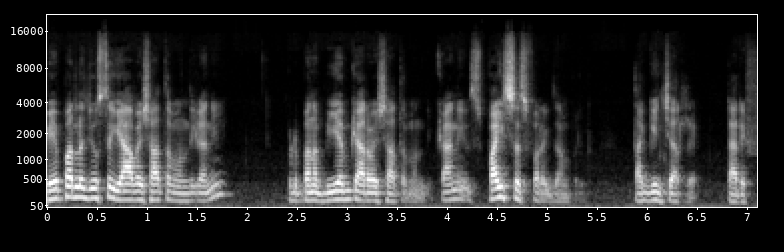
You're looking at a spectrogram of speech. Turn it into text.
పేపర్లో చూస్తే యాభై శాతం ఉంది కానీ ఇప్పుడు మన బియ్యంకి అరవై శాతం ఉంది కానీ స్పైసెస్ ఫర్ ఎగ్జాంపుల్ తగ్గించారు రే టారిఫ్.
